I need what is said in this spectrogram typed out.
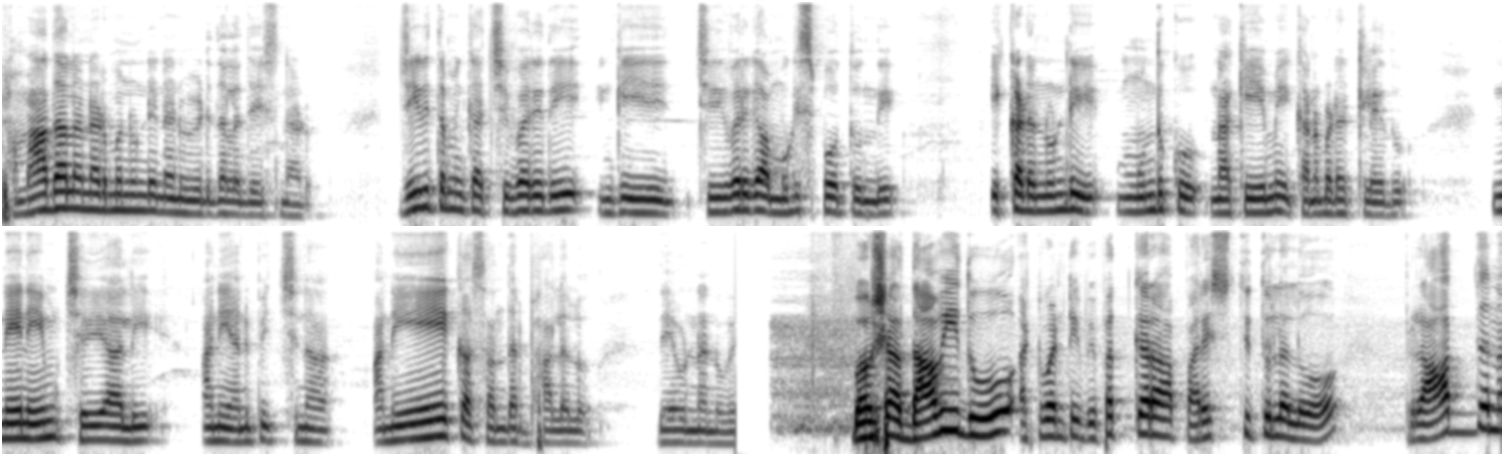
ప్రమాదాల నడుమ నుండి నన్ను విడుదల చేసినాడు. జీవితం ఇంకా చివరిది ఇంక ఈ చివరిగా ముగిసిపోతుంది. ఇక్కడ నుండి ముందుకు నాకేమీ కనబడట్లేదు. నేనేం చేయాలి అని అనిపించిన అనేక సందర్భాలలో దేవుడు నన్ను బహుశా దావీదు అటువంటి విపత్కర పరిస్థితులలో ప్రార్థన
